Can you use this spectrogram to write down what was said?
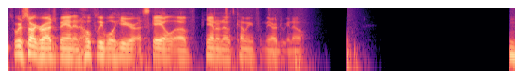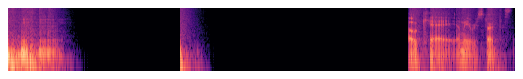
So we're going to start GarageBand, and hopefully we'll hear a scale of piano notes coming from the Arduino. okay, let me restart this thing.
